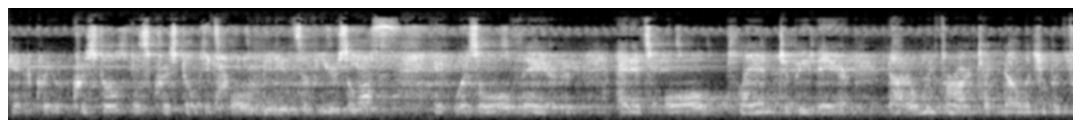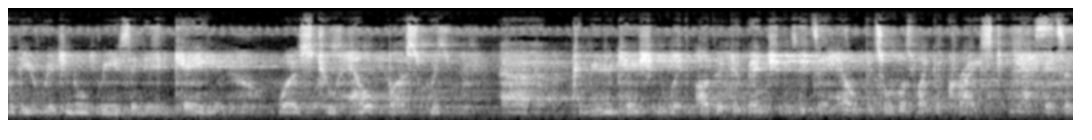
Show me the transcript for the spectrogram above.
Get a cri- crystal is crystal. It's all millions of years old. It was all there, and it's all planned to be there, not only for our technology, but for the original reason it came was to help us with uh, communication with other dimensions. It's a help. It's almost like a Christ. Yes. It's a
